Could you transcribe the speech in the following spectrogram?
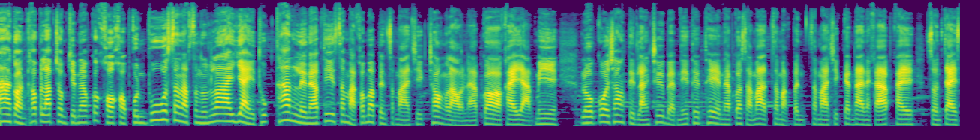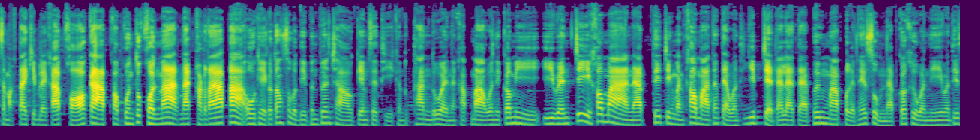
อ่าก่อนเข้าไปรับชมคลิปนะครับก็ขอขอบคุณผู้สนับสนุนรายใหญ่ทุกท่านเลยนะครับที่สมัครเข้ามาเป็นสมาชิกช่องเรานะครับก็ใครอยากมีโลโก้ช่องติดหลังชื่อแบบนี้เท่ๆนะครับก็สามารถสมัครเป็นสมาชิกกันได้นะครับใครสนใจสมัครใต้คลิปเลยครับขอกราบขอบคุณทุกคนมากนะครับอ่าโอเค ก็ต้องสวัสดีเพื่อนๆชาวเกมเศรษฐีกันทุกท่านด้วยนะครับมาวันนี้ก็มีอีเวนต์จี้เข้ามานะครับที่จริงมันเข้ามาตั้งแต่วันที่ 27แล้วแหละแต่เพิ่งมาเปิดให้สุ่มนะครับก็คือวันนี้วันที่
